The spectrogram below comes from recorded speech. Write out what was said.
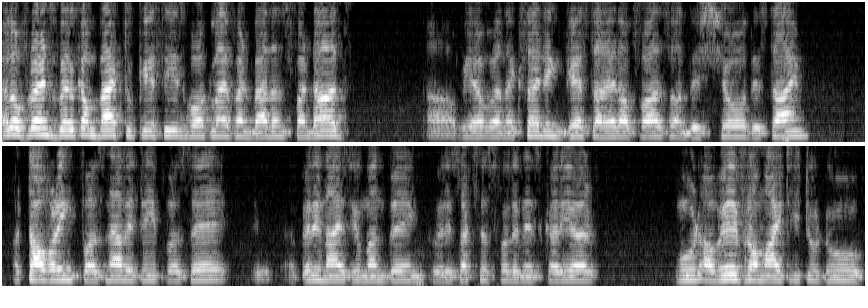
Hello, friends. Welcome back to KC's Work Life and Balance Fundas. Uh, we have an exciting guest ahead of us on this show this time. A towering personality, per se, a very nice human being, very successful in his career, moved away from IT to do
